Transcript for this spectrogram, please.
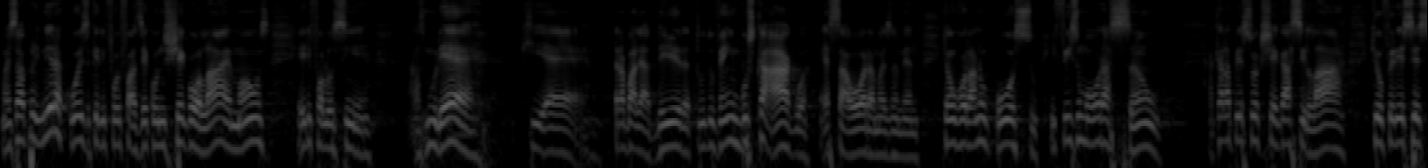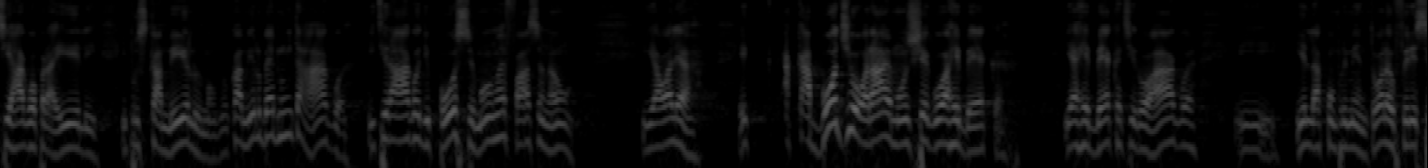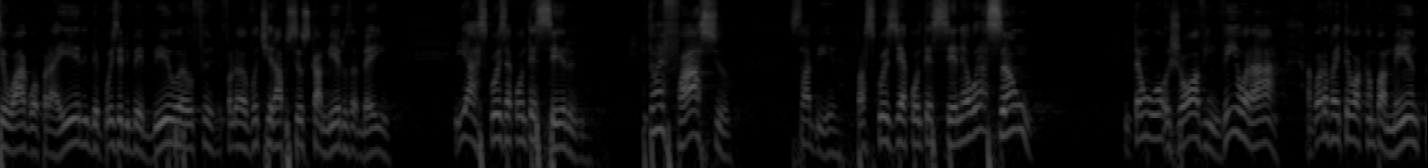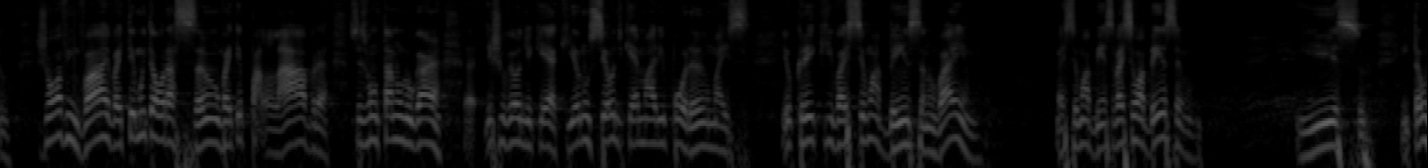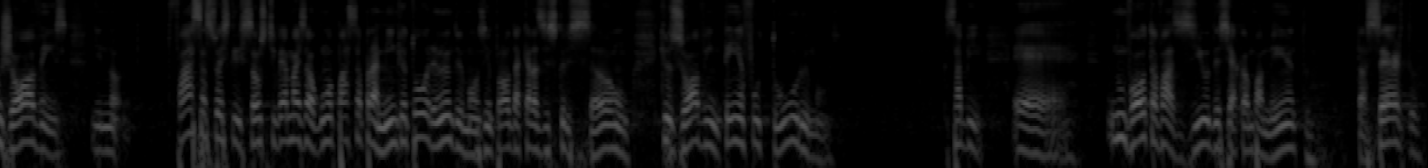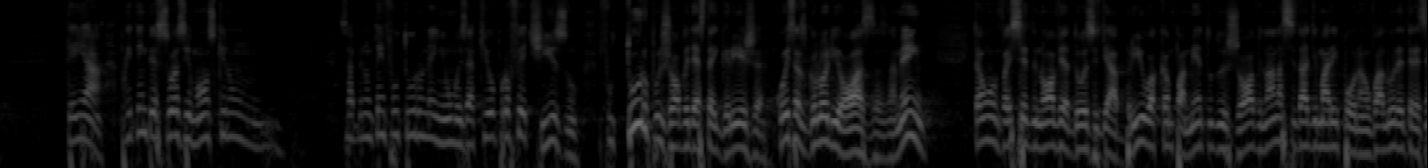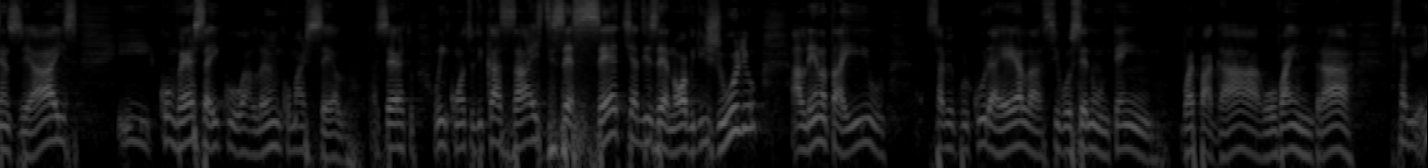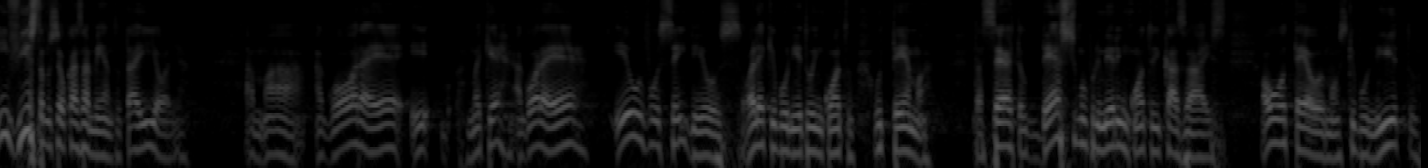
Mas a primeira coisa que ele foi fazer quando chegou lá, irmãos, ele falou assim: as mulheres que é trabalhadeira, tudo, vem buscar água, essa hora mais ou menos. Então eu vou lá no poço e fiz uma oração. Aquela pessoa que chegasse lá, que oferecesse água para ele e para os camelos, irmão. O camelo bebe muita água. E tirar água de poço, irmão, não é fácil não. E olha, acabou de orar, irmão, chegou a Rebeca. E a Rebeca tirou água e ele lá cumprimentou, ela ofereceu água para ele, depois ele bebeu, ela falou, eu vou tirar para os seus camelos também. E as coisas aconteceram. Então é fácil, sabe, para as coisas acontecerem, é oração. Então, o jovem, vem orar. Agora vai ter o acampamento. Jovem, vai, vai ter muita oração, vai ter palavra. Vocês vão estar num lugar, eh, deixa eu ver onde que é aqui. Eu não sei onde que é Mariporã, mas eu creio que vai ser uma benção, não vai? Vai ser uma benção. Vai ser uma benção, irmão? Isso. Então, jovens, faça a sua inscrição. Se tiver mais alguma, passa para mim, que eu estou orando, irmãos, em prol daquelas inscrições. Que os jovens tenham futuro, irmãos. Sabe, é, não volta vazio desse acampamento, tá certo? Tenha, porque tem pessoas, irmãos, que não, sabe, não tem futuro nenhum, mas aqui eu profetizo futuro para o jovem desta igreja, coisas gloriosas, amém? Então vai ser de 9 a 12 de abril, acampamento dos jovens lá na cidade de Mariporã, o valor é 300 reais, e conversa aí com o Alan, com o Marcelo, tá certo? O encontro de casais, 17 a 19 de julho, a Lena está aí, sabe, procura ela, se você não tem, vai pagar ou vai entrar, sabe, invista no seu casamento, tá aí, olha. Agora é, como é que é? Agora é eu, você e Deus. Olha que bonito o encontro, o tema, tá certo? O décimo primeiro encontro de casais. Olha o hotel, irmãos, que bonito.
